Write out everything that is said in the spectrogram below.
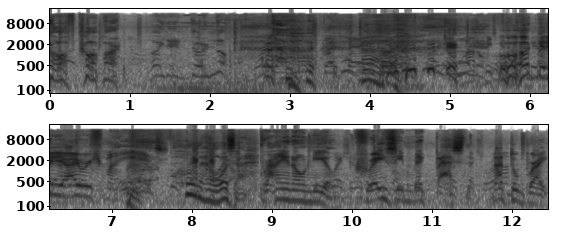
Fuck off, copper! I didn't do nothing! Look at the Irish, my ass. Who the hell was that? Brian O'Neill. Crazy Mick bastard. Not too bright.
